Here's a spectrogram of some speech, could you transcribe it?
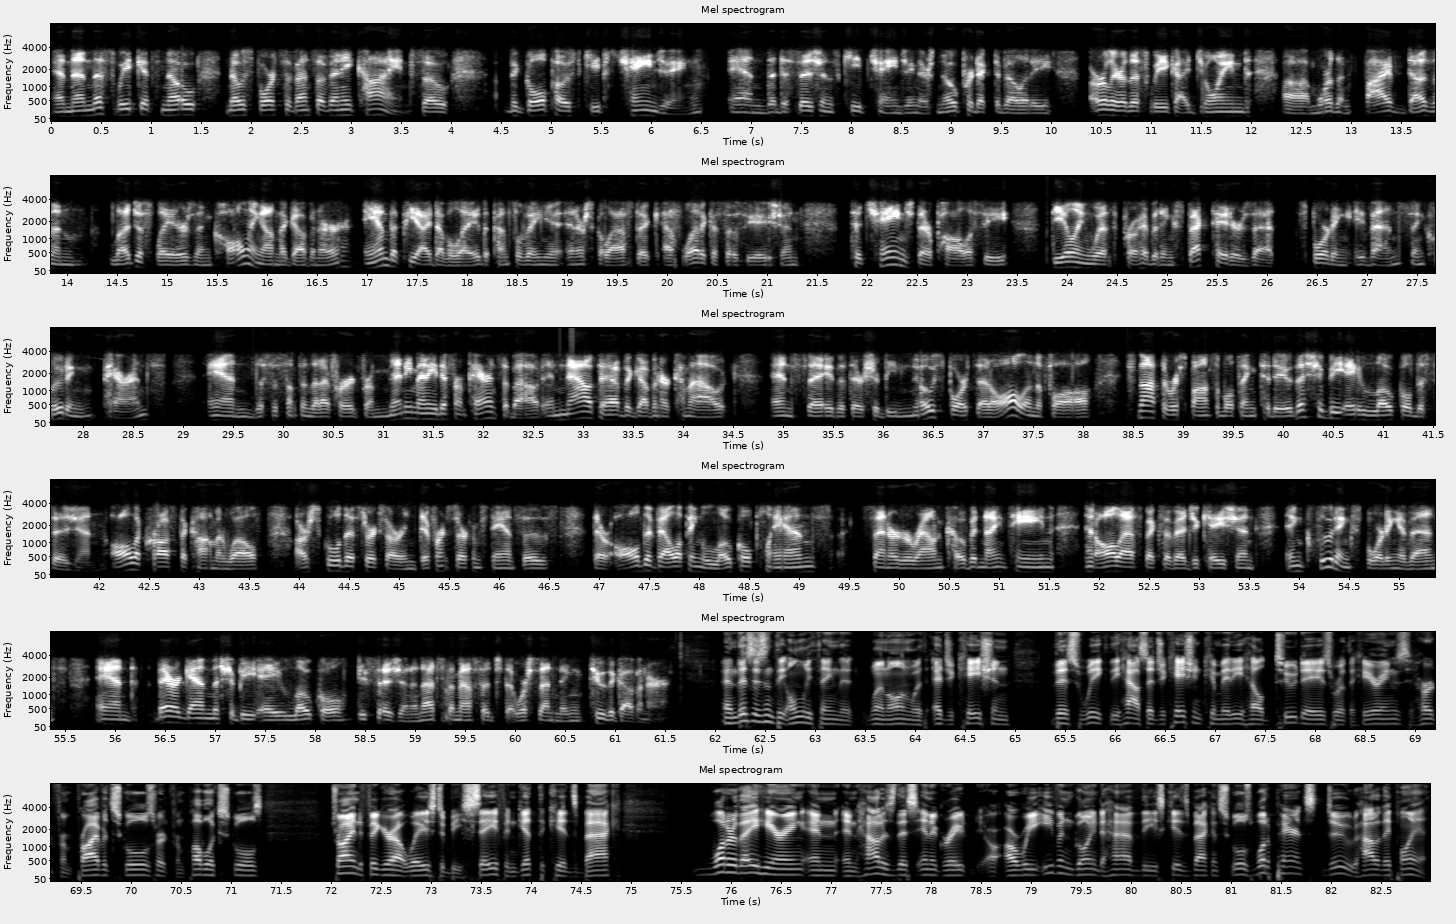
And then this week it's no no sports events of any kind. So the goalpost keeps changing and the decisions keep changing. There's no predictability. Earlier this week, I joined uh, more than five dozen legislators in calling on the governor and the PIAA, the Pennsylvania Interscholastic Athletic Association, to change their policy dealing with prohibiting spectators at sporting events, including parents. And this is something that I've heard from many, many different parents about. And now to have the governor come out and say that there should be no sports at all in the fall, it's not the responsible thing to do. This should be a local decision. All across the Commonwealth, our school districts are in different circumstances. They're all developing local plans centered around COVID 19 and all aspects of education, including sporting events. And there again, this should be a local decision. And that's the message that we're sending to the governor. And this isn't the only thing that went on with education this week. The House Education Committee held two days worth of hearings, heard from private schools, heard from public schools, trying to figure out ways to be safe and get the kids back what are they hearing and and how does this integrate? Are we even going to have these kids back in schools? What do parents do? How do they plan?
